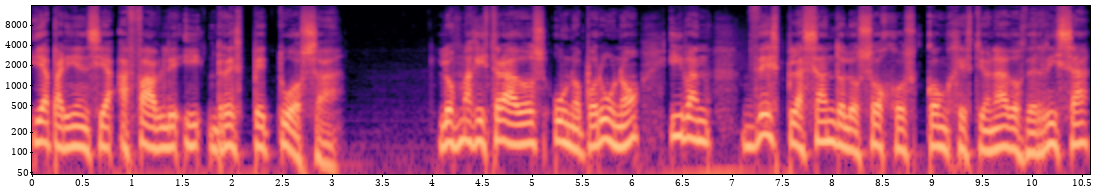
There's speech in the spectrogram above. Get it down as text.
y apariencia afable y respetuosa. Los magistrados, uno por uno, iban desplazando los ojos congestionados de risa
